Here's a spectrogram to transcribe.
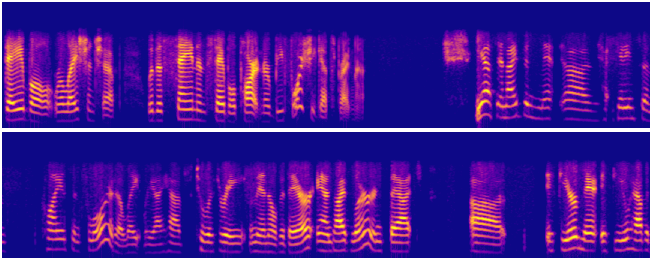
stable relationship with a sane and stable partner before she gets pregnant. Yes, and I've been uh, getting some clients in Florida lately. I have two or three men over there, and I've learned that uh, if you're ma- if you have a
